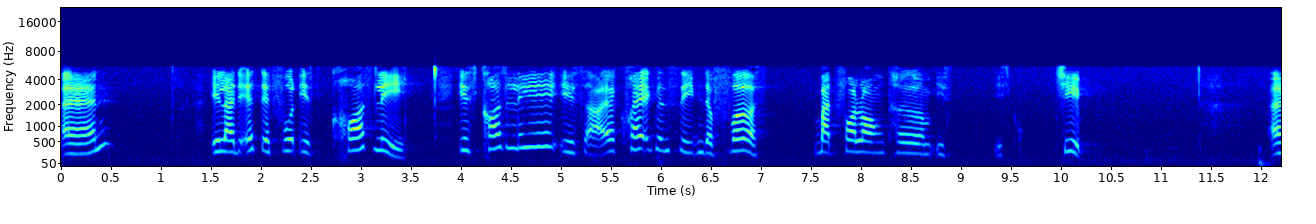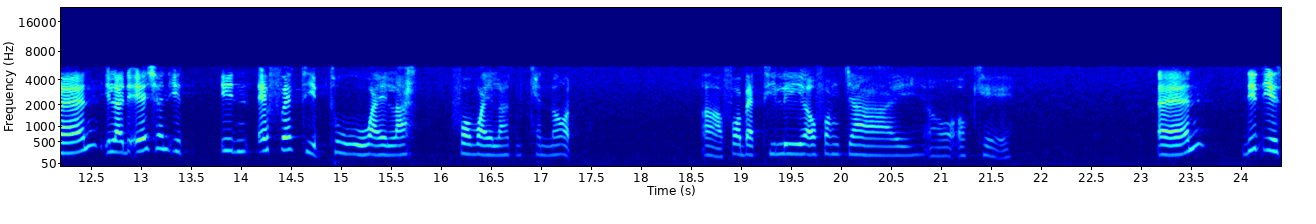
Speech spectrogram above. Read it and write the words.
And irradiated food is costly. It's costly, it's uh, quite expensive in the first, but for long term is is cheap. And irradiation is ineffective to virus. For virus, we cannot. Uh, for bacteria or fungi, oh, okay. And this is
